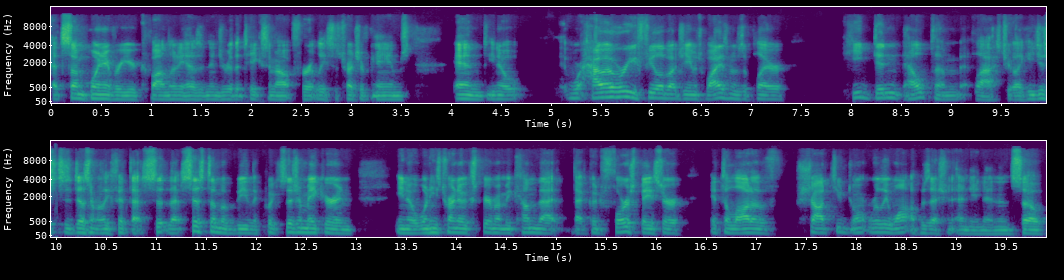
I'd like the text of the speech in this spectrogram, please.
at some point every year, Kevon Looney has an injury that takes him out for at least a stretch of games. And you know, however you feel about James Wiseman as a player, he didn't help them last year. Like he just doesn't really fit that that system of being the quick decision maker. And you know, when he's trying to experiment, become that that good floor spacer, it's a lot of shots you don't really want a possession ending in. And so,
